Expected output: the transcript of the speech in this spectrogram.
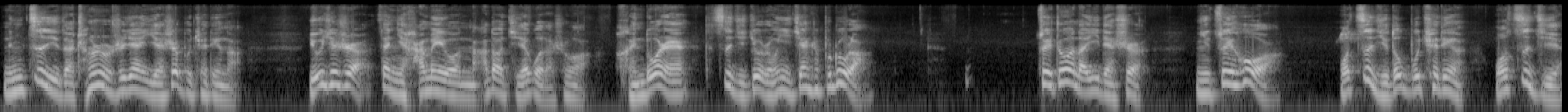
你自己的承受时间也是不确定的，尤其是在你还没有拿到结果的时候，很多人他自己就容易坚持不住了。最重要的一点是，你最后啊，我自己都不确定我自己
